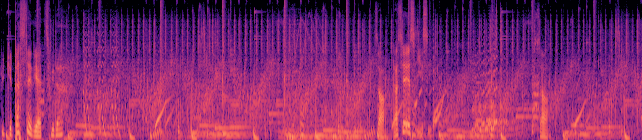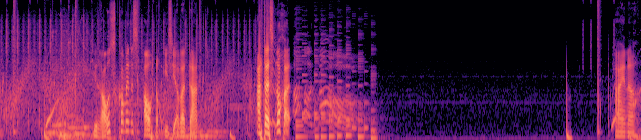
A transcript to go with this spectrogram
Wie geht das denn jetzt wieder? So, das hier ist easy. So. Hier rauskommen ist auch noch easy, aber dann... Ach, da ist noch ein... einer.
